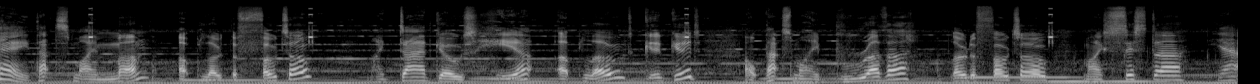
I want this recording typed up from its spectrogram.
Okay, that's my mum. Upload the photo. My dad goes here. Upload. Good, good. Oh, that's my brother. Upload a photo. My sister. Yeah.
